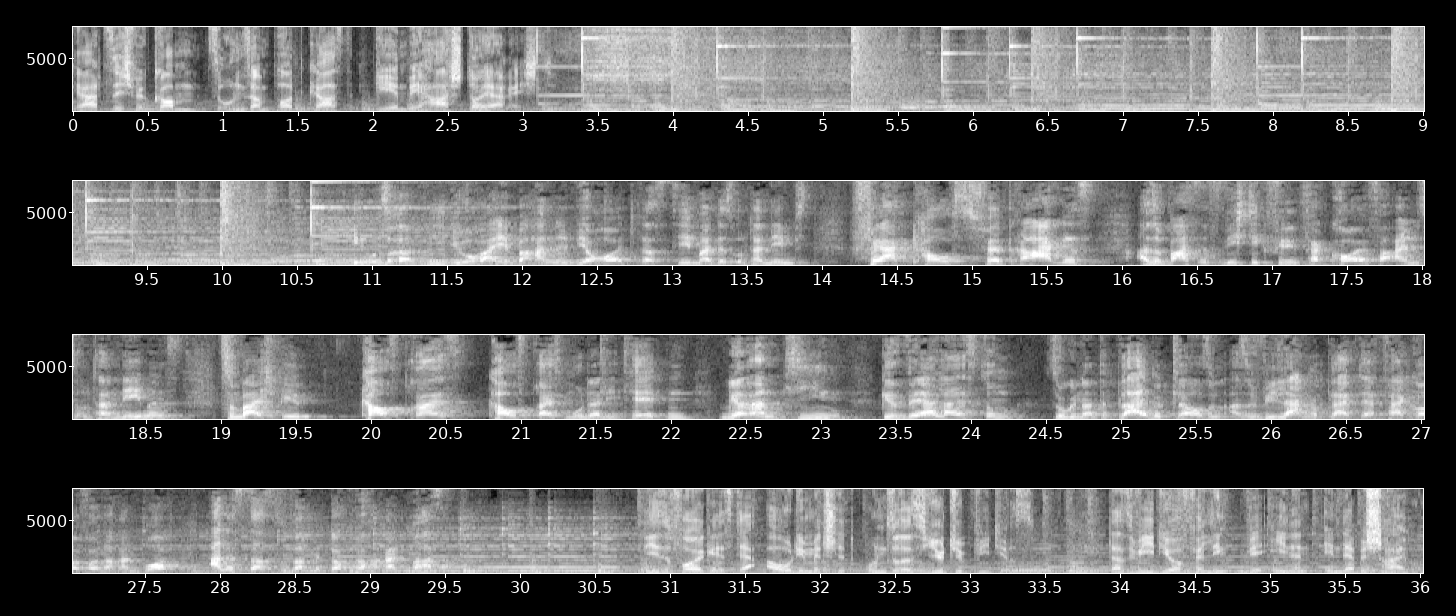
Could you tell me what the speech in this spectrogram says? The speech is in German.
Herzlich willkommen zu unserem Podcast GmbH Steuerrecht. In unserer Videoreihe behandeln wir heute das Thema des Unternehmensverkaufsvertrages. Also was ist wichtig für den Verkäufer eines Unternehmens? Zum Beispiel Kaufpreis, Kaufpreismodalitäten, Garantien, Gewährleistung, sogenannte Bleibeklauseln, also wie lange bleibt der Verkäufer noch an Bord. Alles das zusammen mit Dr. Harald Maser. Diese Folge ist der Audiomitschnitt unseres YouTube-Videos. Das Video verlinken wir Ihnen in der Beschreibung.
